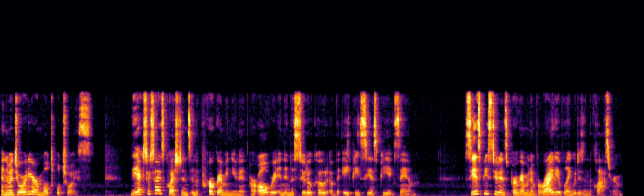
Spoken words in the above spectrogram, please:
and the majority are multiple choice. The exercise questions in the programming unit are all written in the pseudocode of the AP CSP exam. CSP students program in a variety of languages in the classroom,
